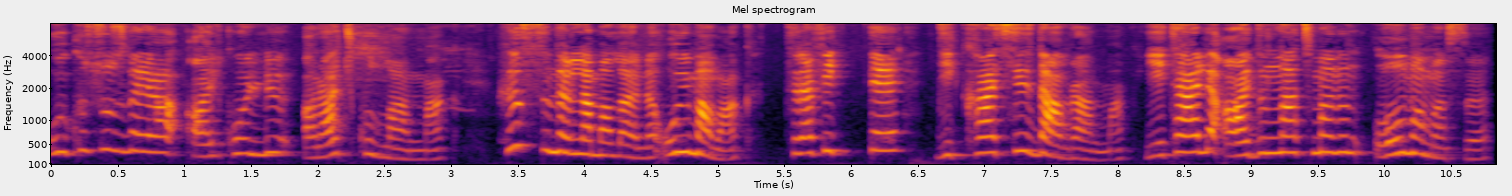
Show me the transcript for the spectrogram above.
uykusuz veya alkollü araç kullanmak, hız sınırlamalarına uymamak, trafikte dikkatsiz davranmak, yeterli aydınlatmanın olmaması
